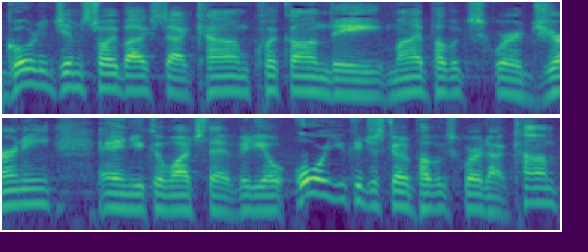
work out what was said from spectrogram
go to jimstoybox.com, click on the My Public Square Journey, and you can watch that video. Or you could just go to publicsquare.com,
